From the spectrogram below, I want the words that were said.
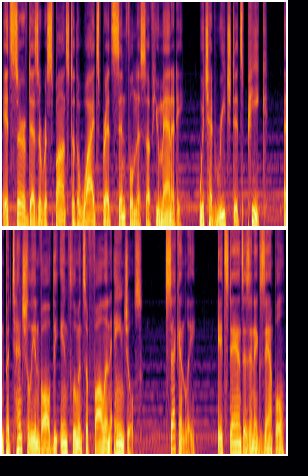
it served as a response to the widespread sinfulness of humanity, which had reached its peak and potentially involve the influence of fallen angels. Secondly, it stands as an example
